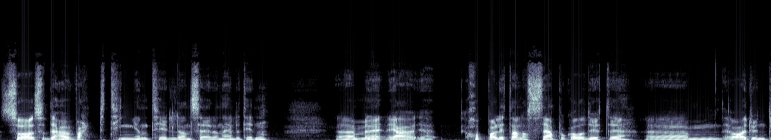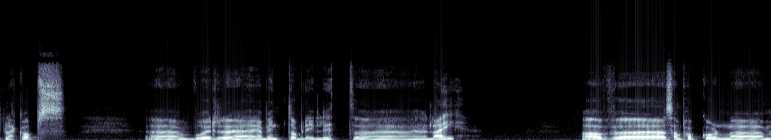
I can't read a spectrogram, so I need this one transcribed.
Så, så det har jo vært tingen til den serien hele tiden. Uh, men jeg, jeg, jeg hoppa litt av lasset jeg på Call of Duty. Uh, det var rundt Black Ops, uh, hvor jeg begynte å bli litt lei av sånn popcorn uh,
